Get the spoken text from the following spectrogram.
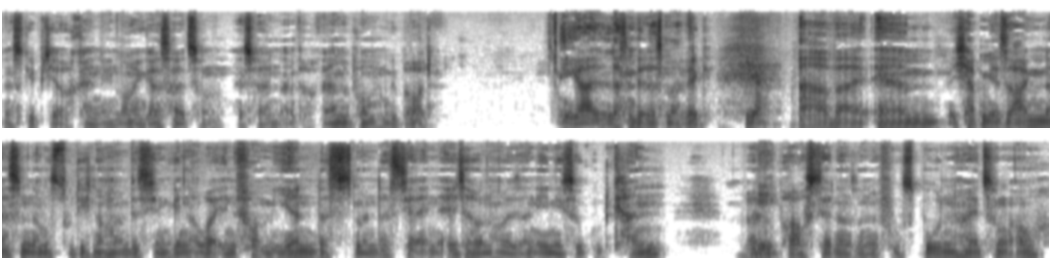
Es gibt ja auch keine neuen Gasheizungen. Es werden einfach Wärmepumpen gebaut. Egal, lassen wir das mal weg. Ja. Aber ähm, ich habe mir sagen lassen, da musst du dich noch mal ein bisschen genauer informieren, dass man das ja in älteren Häusern eh nicht so gut kann, weil Nee. du brauchst ja dann so eine Fußbodenheizung auch,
